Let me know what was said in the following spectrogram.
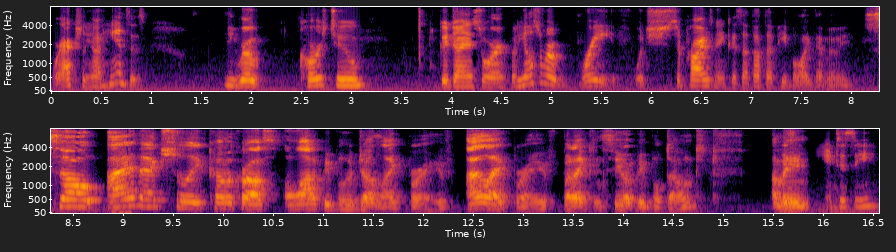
were actually on Hans's. He wrote Cars 2, Good Dinosaur, but he also wrote Brave, which surprised me because I thought that people liked that movie. So I've actually come across a lot of people who don't like Brave. I like Brave, but I can see why people don't. I Is mean, fantasy.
